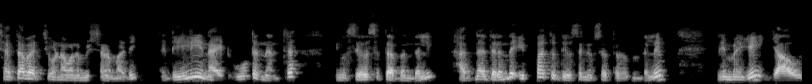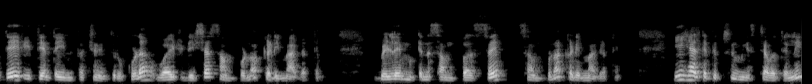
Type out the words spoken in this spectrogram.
ಶತವರಿ ಚೂರ್ಣವನ್ನು ಮಿಶ್ರಣ ಮಾಡಿ ಡೈಲಿ ನೈಟ್ ಊಟದ ನಂತರ ನೀವು ಸೇವಿಸುತ್ತಾ ಬಂದಲ್ಲಿ ಹದಿನೈದರಿಂದ ಇಪ್ಪತ್ತು ದಿವಸ ನೀವು ಸೇವಿಸುತ್ತಾ ಬಂದಲ್ಲಿ ನಿಮಗೆ ಯಾವುದೇ ರೀತಿಯಂತ ಇನ್ಫೆಕ್ಷನ್ ಇದ್ರೂ ಕೂಡ ವೈಟ್ ಡಿಶ ಸಂಪೂರ್ಣ ಕಡಿಮೆ ಆಗುತ್ತೆ. ಬೆಳ್ಳೆ ಮುಟ್ಟಿನ ಸಮಸ್ಯೆ ಸಂಪೂರ್ಣ ಕಡಿಮೆ ಆಗುತ್ತೆ. ಈ ಹೆಲ್ತ್ ಟಿಪ್ಸ್ ನಿಮಗೆ ಇಷ್ಟವಾದಲ್ಲಿ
